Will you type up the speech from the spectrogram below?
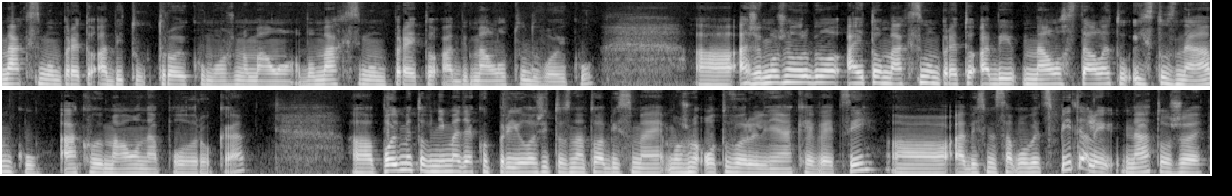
Maximum preto, aby tú trojku možno malo, alebo maximum preto, aby malo tú dvojku. A, a že možno urobilo aj to maximum preto, aby malo stále tú istú známku, ako ju malo na pol roka. Poďme to vnímať ako príležitosť na to, aby sme možno otvorili nejaké veci, aby sme sa vôbec spýtali na to, že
